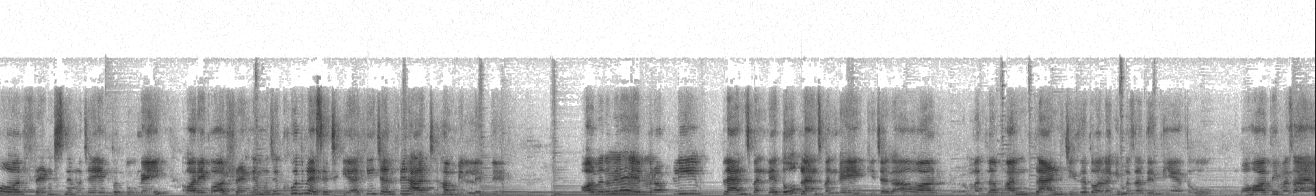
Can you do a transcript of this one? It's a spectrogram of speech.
और फ्रेंड्स ने मुझे एक तो तू नहीं और एक और फ्रेंड ने मुझे खुद मैसेज किया कि चल फिर आज हम मिल लेते हैं और मतलब मेरा एब्रप्टली हम्म। प्लान्स बन गए दो प्लान्स बन गए एक की जगह और मतलब अनप्लान्ड चीज़ें तो अलग ही मज़ा देती हैं तो बहुत ही मज़ा आया।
